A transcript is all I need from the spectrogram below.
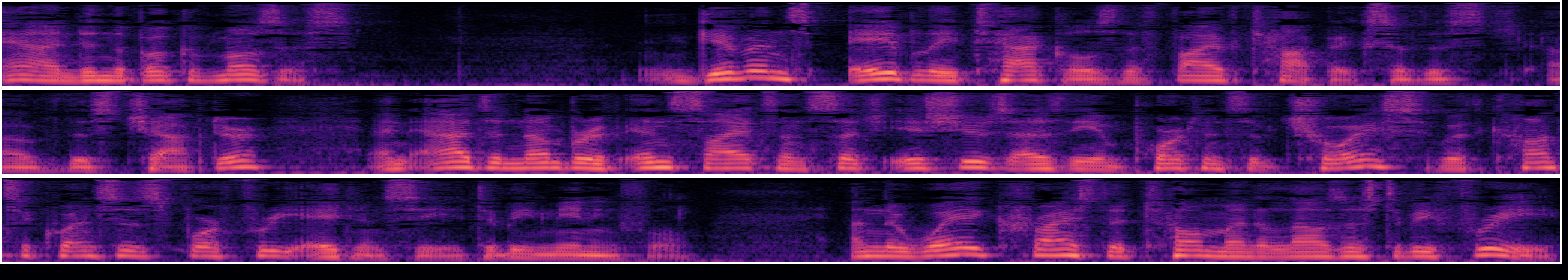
And in the book of Moses. Givens ably tackles the five topics of this, of this chapter and adds a number of insights on such issues as the importance of choice with consequences for free agency to be meaningful, and the way Christ's atonement allows us to be free,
